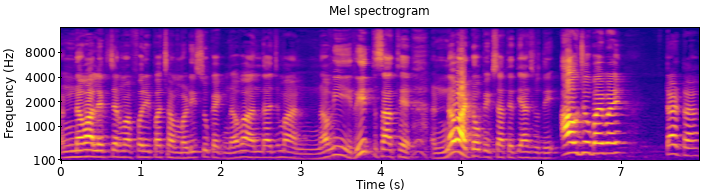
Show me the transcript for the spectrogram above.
અને નવા લેક્ચરમાં ફરી પાછા મળીશું કંઈક નવા અંદાજમાં, નવી રીત સાથે, નવા ટોપિક સાથે ત્યાં સુધી આવજો. Bye bye tata.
